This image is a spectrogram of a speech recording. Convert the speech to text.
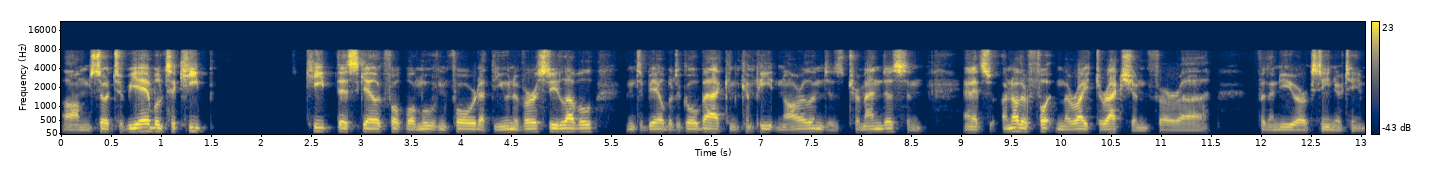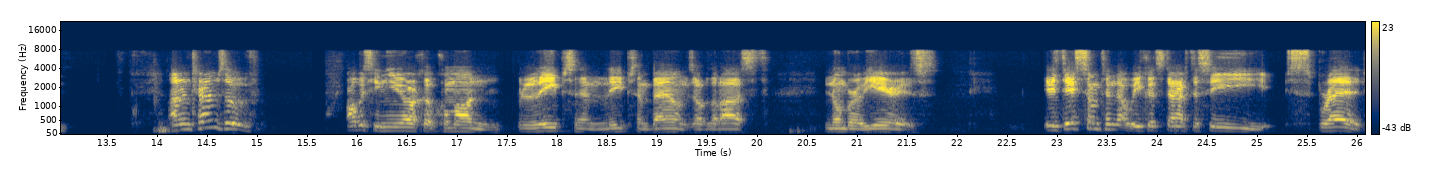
Um, so to be able to keep keep this Gaelic football moving forward at the university level and to be able to go back and compete in Ireland is tremendous and and it's another foot in the right direction for uh, for the New York senior team. And in terms of obviously New York have come on leaps and leaps and bounds over the last number of years. Is this something that we could start to see spread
